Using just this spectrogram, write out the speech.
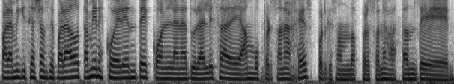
para mí que se hayan separado también es coherente con la naturaleza de ambos personajes, porque son dos personas bastante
